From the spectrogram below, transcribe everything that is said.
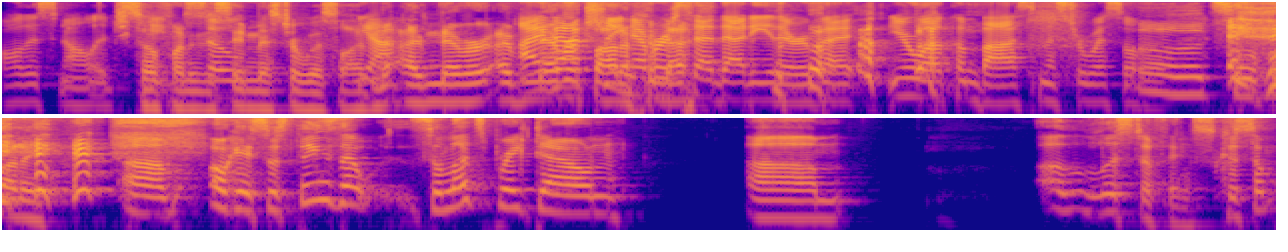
all this knowledge. so came. funny to say Mr. Whissel. I've, yeah. n- I've never, I've, I've never actually thought of never that. said that either, but you're welcome, boss, Mr. Whissel. Oh, that's so funny. um, okay, so things that so let's break down um, a list of things because some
